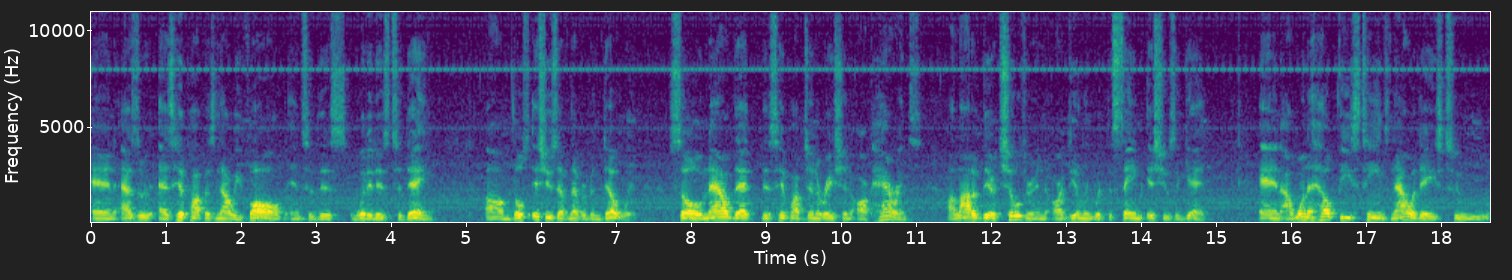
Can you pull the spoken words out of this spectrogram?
And as as hip hop has now evolved into this what it is today, um, those issues have never been dealt with. So now that this hip hop generation are parents, a lot of their children are dealing with the same issues again. And I want to help these teens nowadays to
